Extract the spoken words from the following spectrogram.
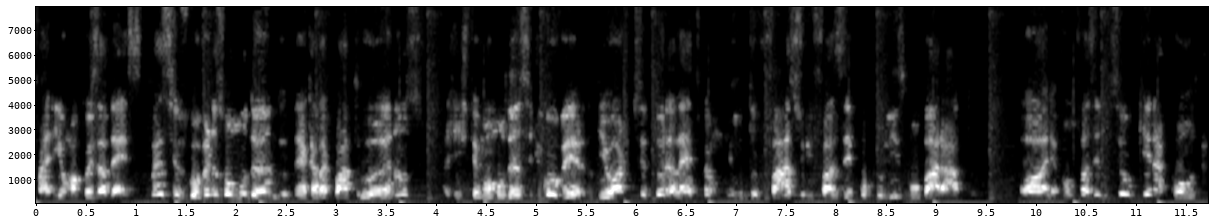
faria uma coisa dessa. Mas assim, os governos vão mudando, né? A cada quatro anos a gente tem uma mudança de governo. E eu acho que o setor elétrico é muito fácil de fazer populismo barato. Olha, vamos fazer não sei o que na conta.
